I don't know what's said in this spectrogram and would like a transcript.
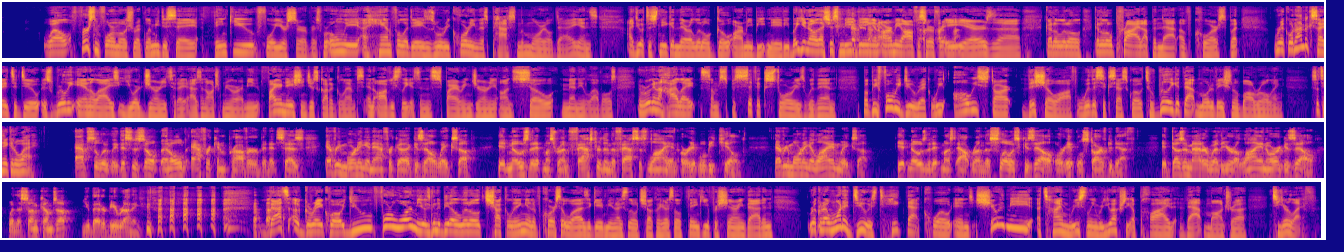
Well, first and foremost, Rick, let me just say thank you for your service. We're only a handful of days as we're recording this past Memorial Day, and I do have to sneak in there a little "Go Army, beat Navy," but you know that's just me being an Army officer for eight years. Uh, got a little got a little pride up in that, of course, but. Rick, what I'm excited to do is really analyze your journey today as an entrepreneur. I mean, Fire Nation just got a glimpse, and obviously it's an inspiring journey on so many levels. And we're going to highlight some specific stories within. But before we do, Rick, we always start this show off with a success quote to really get that motivational ball rolling. So take it away. Absolutely. This is an old African proverb, and it says, Every morning in Africa, a gazelle wakes up it knows that it must run faster than the fastest lion or it will be killed. Every morning a lion wakes up. It knows that it must outrun the slowest gazelle or it will starve to death. It doesn't matter whether you're a lion or a gazelle. When the sun comes up, you better be running. That's a great quote. You forewarned me it was going to be a little chuckling, and of course it was. It gave me a nice little chuckle here. So thank you for sharing that. And Rick, what I want to do is take that quote and share with me a time recently where you actually applied that mantra to your life.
